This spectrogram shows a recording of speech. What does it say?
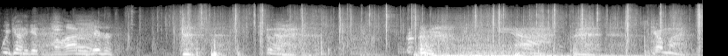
We gotta get the hell out of here. Come on.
